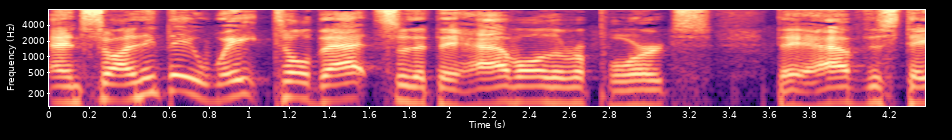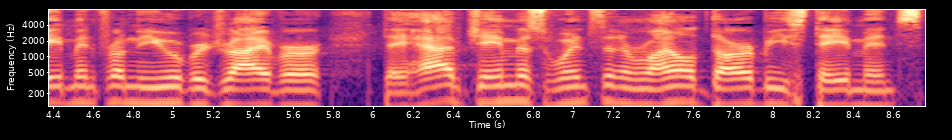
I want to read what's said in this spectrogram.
And so I think they wait till that so that they have all the reports. They have the statement from the Uber driver. They have Jameis Winston and Ronald Darby statements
